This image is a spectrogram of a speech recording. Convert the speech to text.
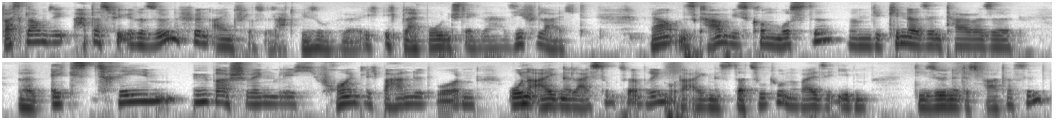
was glauben Sie, hat das für Ihre Söhne für einen Einfluss? Er sagt, wieso? Ich, ich bleib bodenständig. Sie vielleicht. Ja, und es kam, wie es kommen musste. Ähm, die Kinder sind teilweise äh, extrem überschwänglich, freundlich behandelt worden, ohne eigene Leistung zu erbringen oder eigenes dazutun, weil sie eben die Söhne des Vaters sind.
